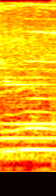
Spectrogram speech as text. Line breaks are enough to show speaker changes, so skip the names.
you.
